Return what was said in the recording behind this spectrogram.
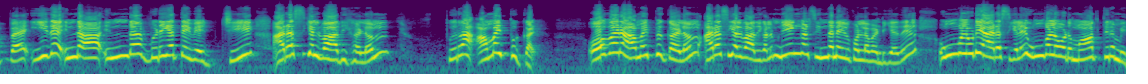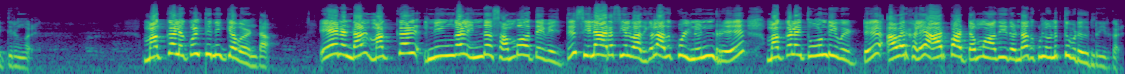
அப்போ இதை இந்த இந்த விடயத்தை வச்சு அரசியல்வாதிகளும் பிற அமைப்புகள் ஒவ்வொரு அமைப்புகளும் அரசியல்வாதிகளும் நீங்கள் சிந்தனையில் கொள்ள வேண்டியது உங்களுடைய அரசியலை உங்களோடு மாத்திரம் வைத்திருங்கள். மக்களுக்குள் திணிக்க வேண்டாம். ஏனென்றால் மக்கள் நீங்கள் இந்த சம்பவத்தை வைத்து சில அரசியல்வாதிகள் அதுக்குள் நின்று மக்களை தூண்டிவிட்டு அவர்களை ஆர்ப்பாட்டம் அது இதுண்டு அதுக்குள் இழுத்து விடுகின்றீர்கள்.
